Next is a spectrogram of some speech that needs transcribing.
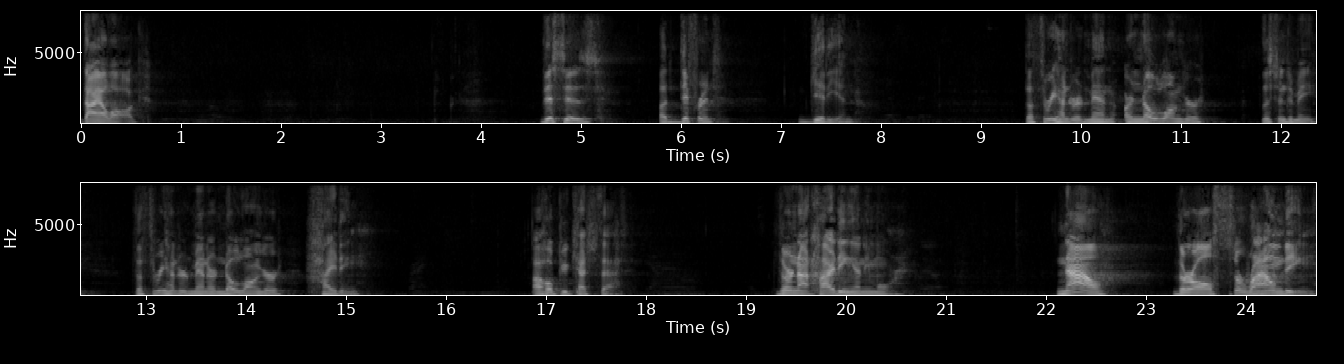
dialogue? This is a different Gideon. The 300 men are no longer, listen to me, the 300 men are no longer hiding. I hope you catch that. They're not hiding anymore. Now they're all surrounding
